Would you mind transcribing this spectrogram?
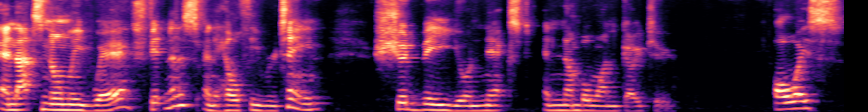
And that's normally where fitness and a healthy routine should be your next and number one go-to. Always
